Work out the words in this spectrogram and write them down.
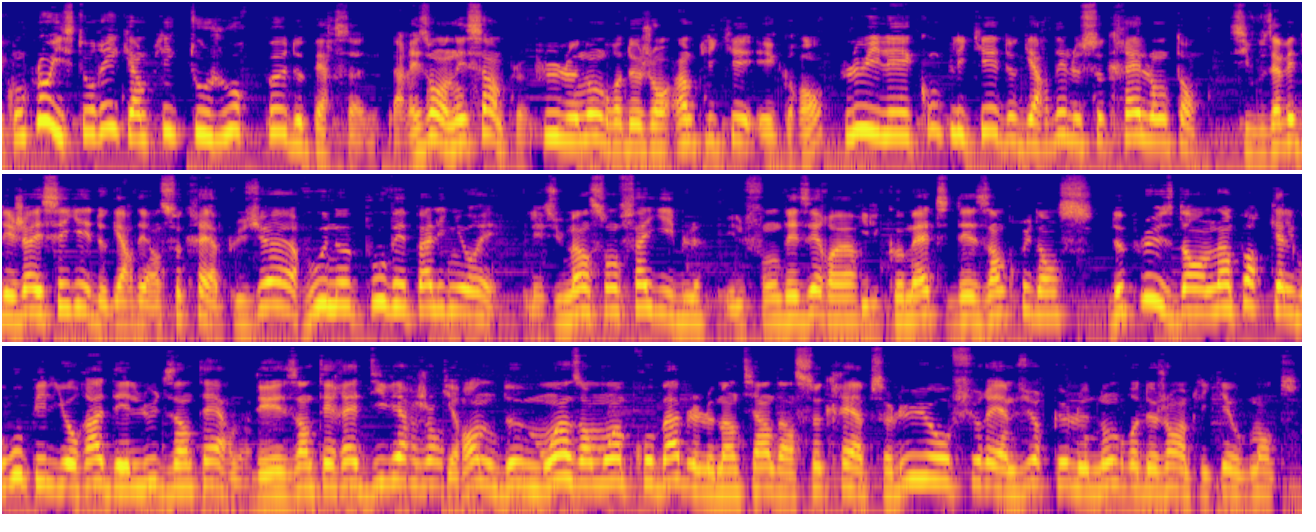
complots historiques impliquent toujours peu de personnes. La raison en est simple, plus le nombre de gens impliqués est grand, plus il est compliqué de garder le secret longtemps. Si vous avez déjà essayé de garder un secret à plusieurs, vous ne pouvez pas l'ignorer. Les humains sont faillibles, ils font des erreurs, ils commettent des imprudences. De plus, dans n'importe quel groupe, il y aura des luttes internes, des intérêts divergents qui rendent de moins en moins probable le maintien d'un secret absolu au fur et à mesure que le nombre de gens impliqués augmente.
